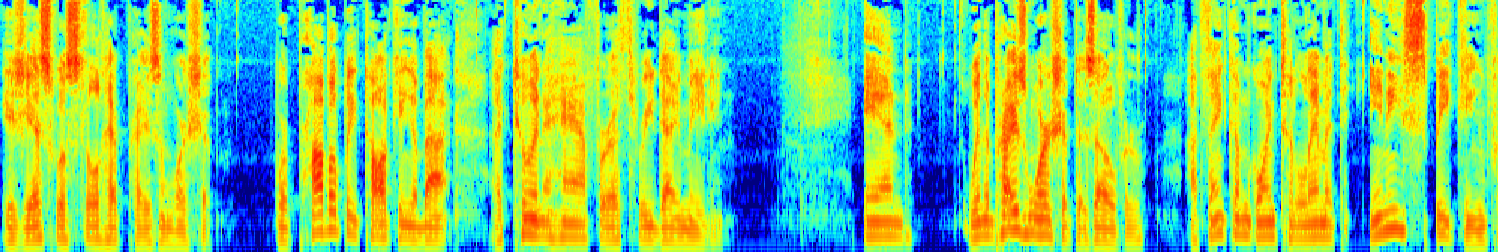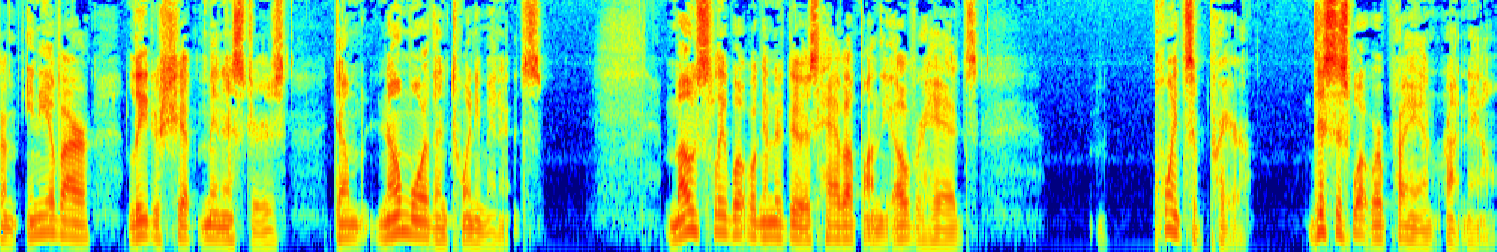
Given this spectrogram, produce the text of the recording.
is yes, we'll still have praise and worship. We're probably talking about a two and a half or a three day meeting. And when the praise and worship is over, I think I'm going to limit any speaking from any of our leadership ministers to no more than 20 minutes. Mostly, what we're going to do is have up on the overheads points of prayer. This is what we're praying right now.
